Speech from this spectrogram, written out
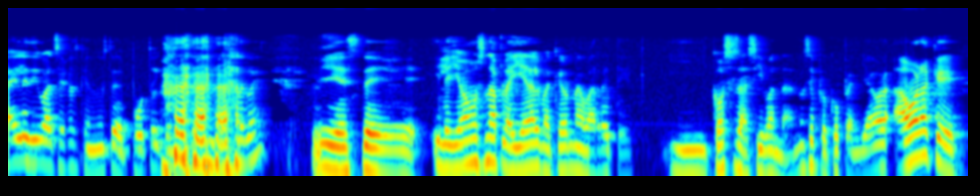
ahí le digo al cejas que no esté de puto y que no güey. Y este, y le llevamos una playera al vaquero Navarrete y cosas así, banda, no se preocupen. Y ahora, ahora que,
